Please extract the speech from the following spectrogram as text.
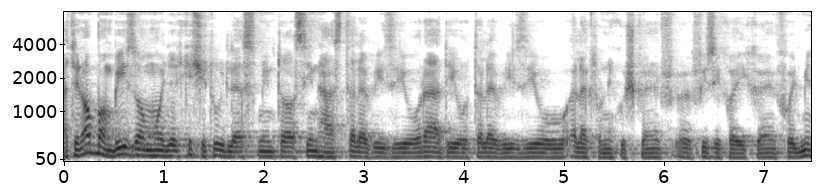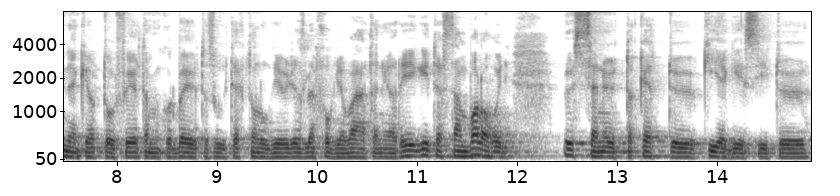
Hát én abban bízom, hogy egy kicsit úgy lesz, mint a színház, televízió, rádió, televízió, elektronikus könyv, fizikai könyv, hogy mindenki attól félt, amikor bejött az új technológia, hogy az le fogja váltani a régit, aztán valahogy összenőtt a kettő kiegészítő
